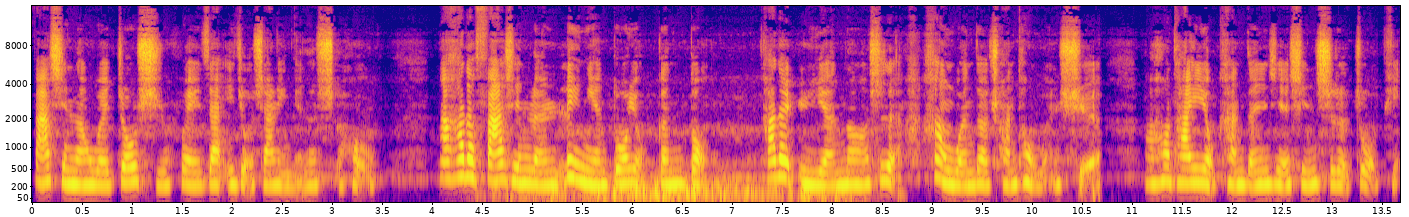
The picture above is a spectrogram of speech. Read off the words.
发行人为周时辉，在一九三零年的时候。那它的发行人历年多有更动，它的语言呢是汉文的传统文学。然后他也有刊登一些新诗的作品。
